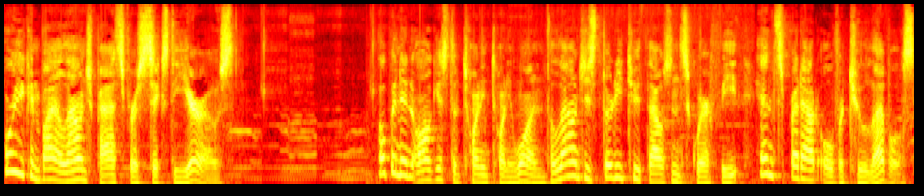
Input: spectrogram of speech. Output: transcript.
or you can buy a lounge pass for 60 euros. Opened in August of 2021, the lounge is 32,000 square feet and spread out over two levels.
